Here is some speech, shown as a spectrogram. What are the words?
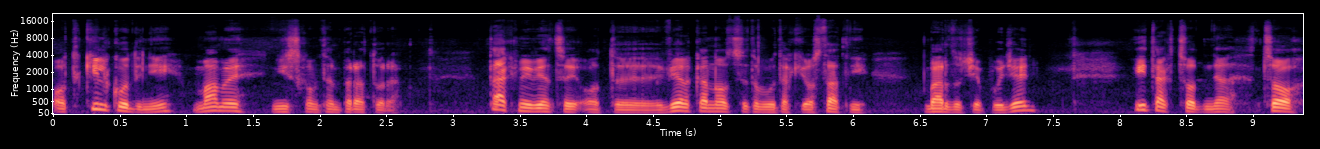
od kilku dni mamy niską temperaturę. Tak mniej więcej od y, Wielkanocy to był taki ostatni bardzo ciepły dzień i tak co, dnia, co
